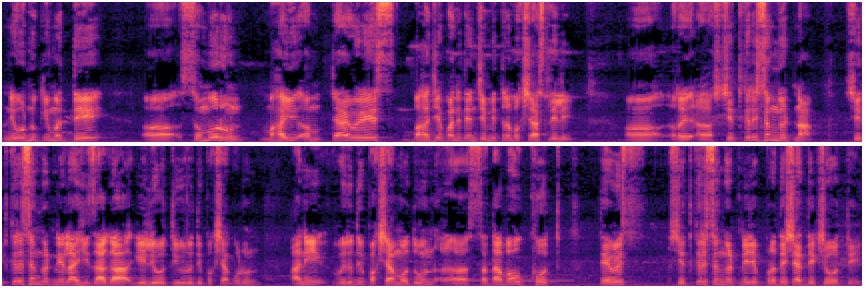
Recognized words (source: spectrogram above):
निवडणुकीमध्ये समोरून महायु त्यावेळेस भाजप आणि त्यांचे मित्रपक्ष असलेले रे शेतकरी संघटना शेतकरी संघटनेला ही जागा गेली होती विरोधी पक्षाकडून आणि विरोधी पक्षामधून सदाभाऊ खोत त्यावेळेस शेतकरी संघटनेचे प्रदेशाध्यक्ष होते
